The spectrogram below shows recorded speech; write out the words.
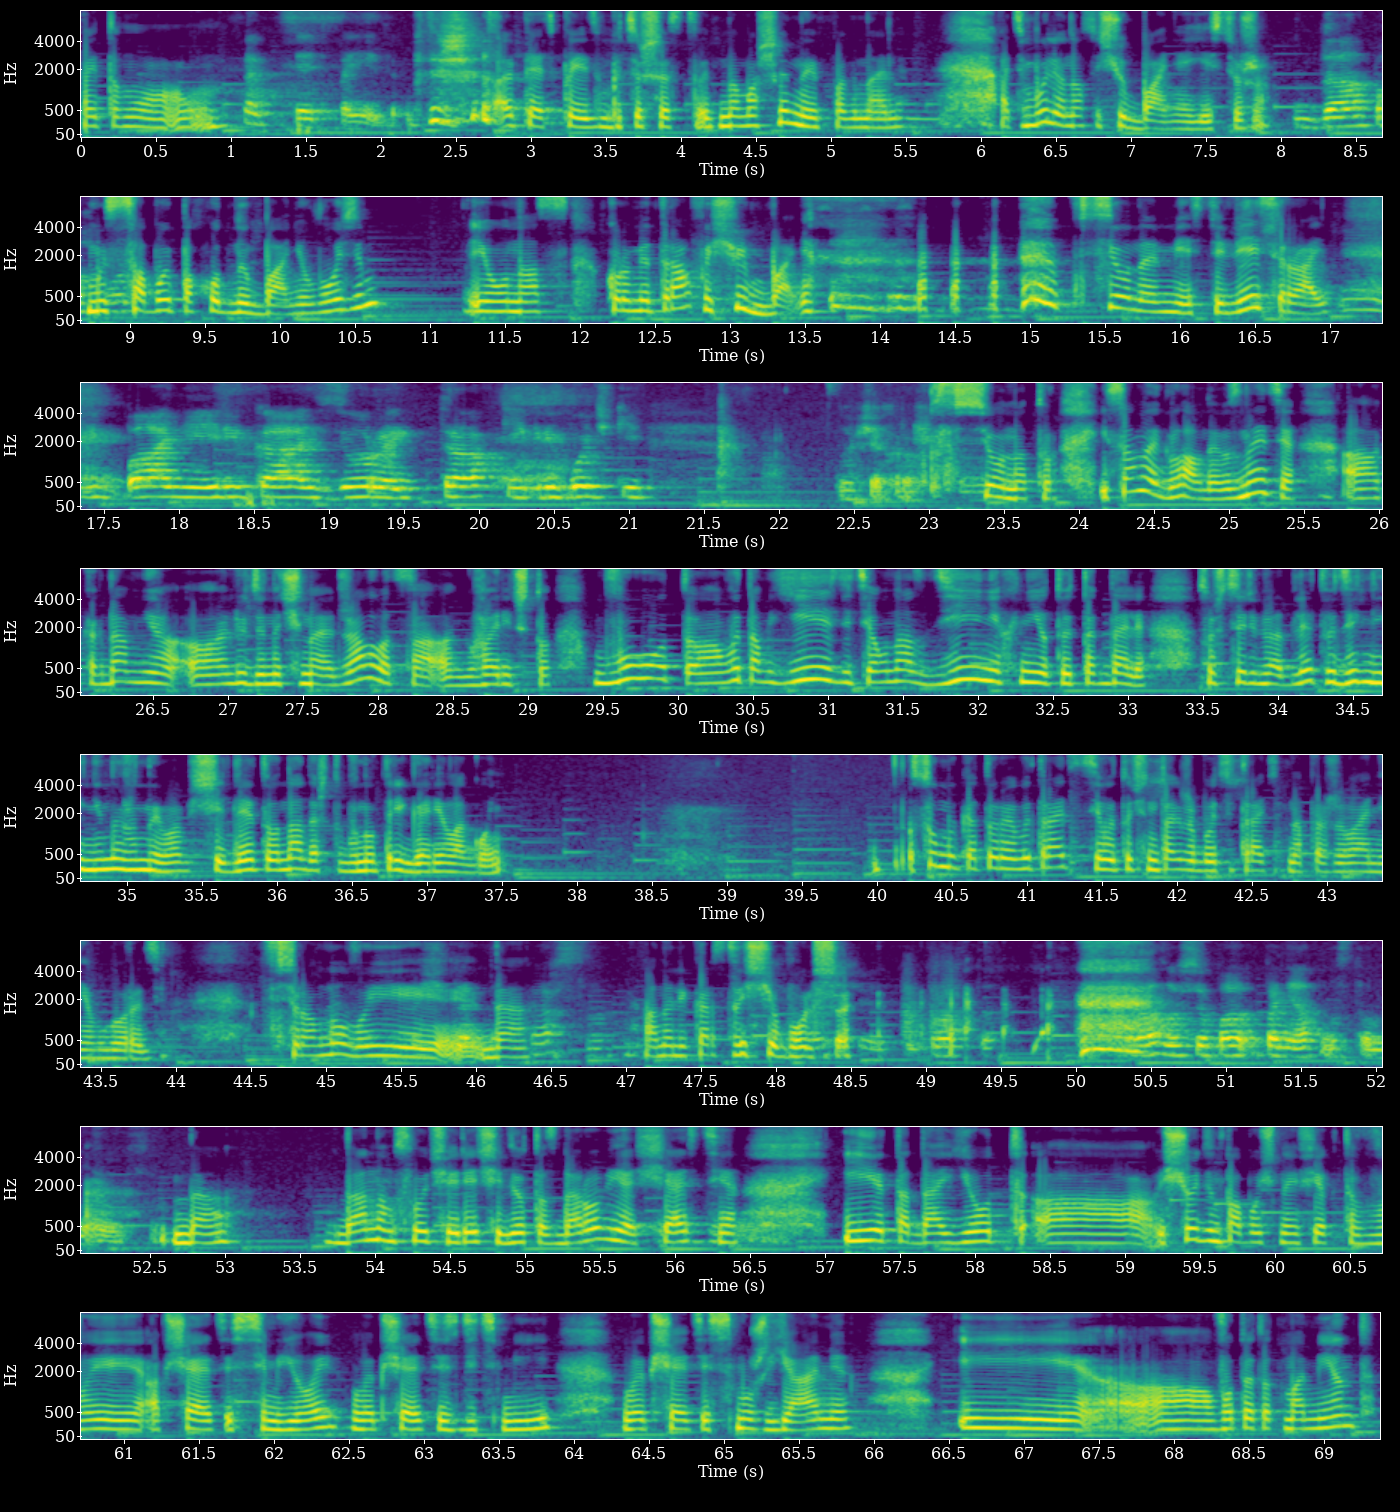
Поэтому Опять поедем путешествовать. опять поедем путешествовать на машины и погнали. А тем более у нас еще баня есть уже. Да, Мы с собой походную баню возим, и у нас кроме трав еще и баня. Все на месте, весь рай. И баня, и река, озера, и травки, и грибочки. Вообще хорошо. Все натур. И самое главное, вы знаете, а, когда мне а, люди начинают жаловаться, а, говорить, что вот, вы там ездите, а у нас денег нету и так далее. Слушайте, ребят, для этого деньги не нужны вообще. Для этого надо, чтобы внутри горел огонь. Суммы, которые вы тратите, вы точно так же будете тратить на проживание в городе. Все равно вы, да, а на лекарства еще больше. Просто сразу все понятно становится. Да. В данном случае речь идет о здоровье, о счастье. И это дает а, еще один побочный эффект. Вы общаетесь с семьей, вы общаетесь с детьми, вы общаетесь с мужьями. И а, вот этот момент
